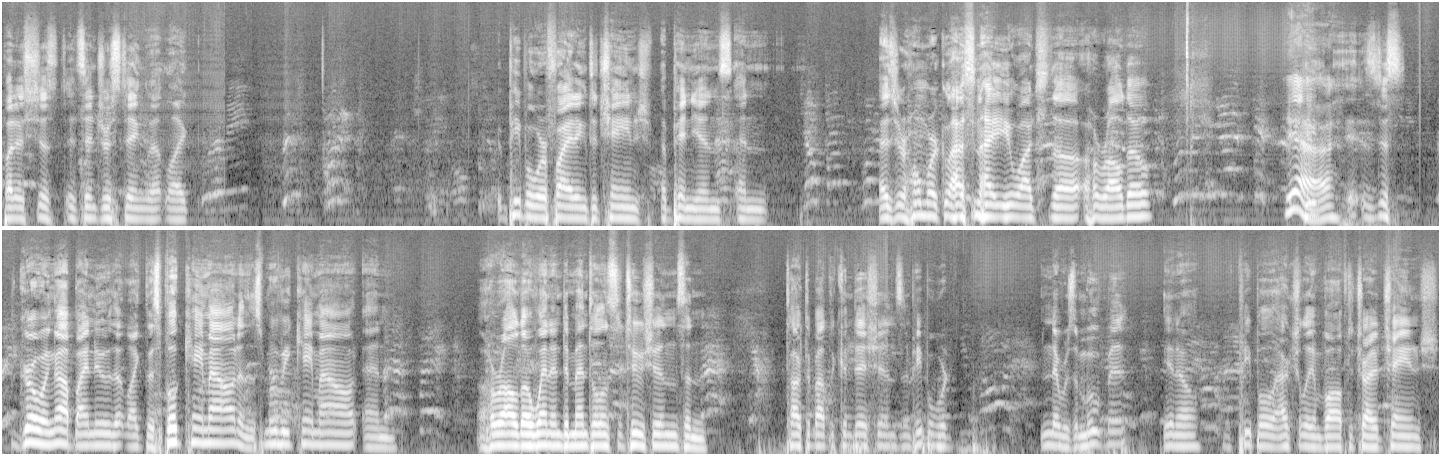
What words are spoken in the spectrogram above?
But it's just it's interesting that like people were fighting to change opinions and as your homework last night you watched the Geraldo. Yeah. It- It's just growing up I knew that like this book came out and this movie came out and Geraldo went into mental institutions and talked about the conditions and people were and there was a movement, you know, people actually involved to try to change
